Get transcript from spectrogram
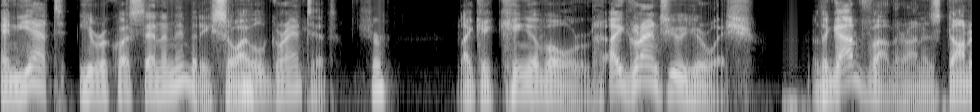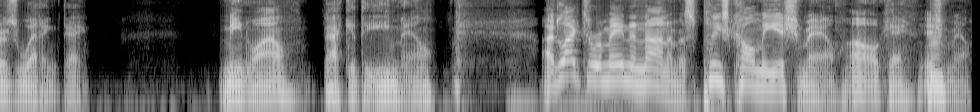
And yet, he requests anonymity, so I will grant it. Sure. Like a king of old, I grant you your wish. Or the Godfather on his daughter's wedding day. Meanwhile, back at the email. I'd like to remain anonymous. Please call me Ishmael. Oh, okay, Ishmael.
